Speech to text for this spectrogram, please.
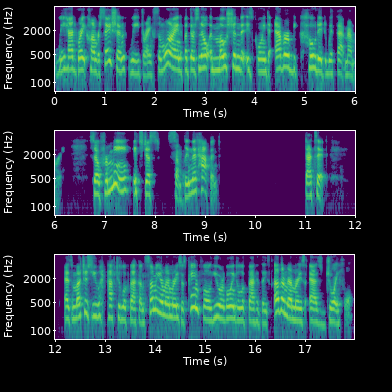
we had great conversation, we drank some wine, but there's no emotion that is going to ever be coded with that memory. So for me, it's just something that happened. That's it. As much as you have to look back on some of your memories as painful, you are going to look back at these other memories as joyful.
